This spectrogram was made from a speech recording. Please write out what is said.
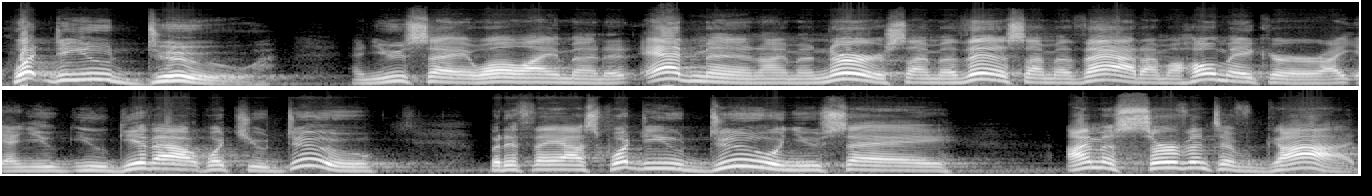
What do you do? and you say, Well, I'm an admin, I'm a nurse, I'm a this, I'm a that, I'm a homemaker, and you, you give out what you do, but if they ask, What do you do? and you say, I'm a servant of God,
